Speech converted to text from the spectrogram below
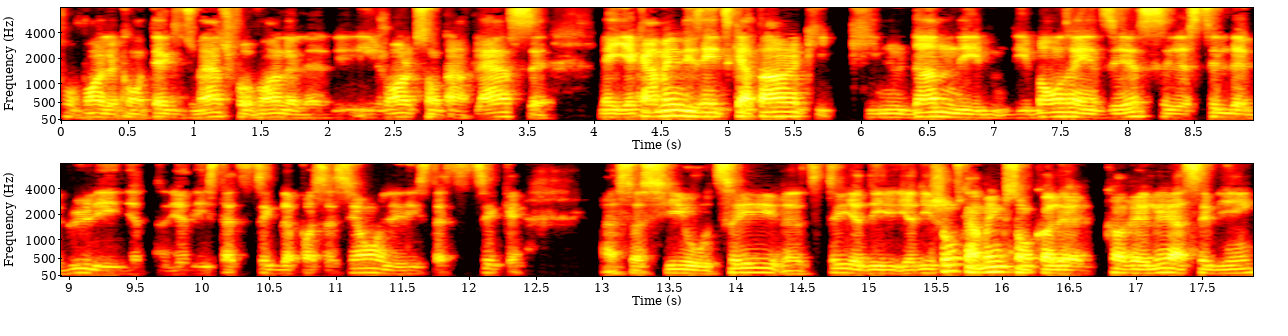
faut voir le contexte du match, il faut voir les joueurs qui sont en place. Mais il y a quand même des indicateurs qui, nous donnent des, bons indices. C'est le style de but, il y a des statistiques de possession, il y a des statistiques associées au tir. il, y a des, il y a des choses quand même qui sont corrélées assez bien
